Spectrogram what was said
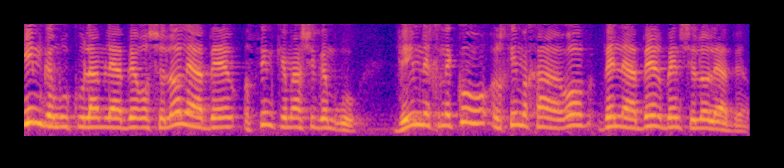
אם גמרו כולם לעבר או שלא לעבר, עושים כמה שגמרו. ואם נחלקו, הולכים אחר הרוב, בין לעבר בין שלא לעבר.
